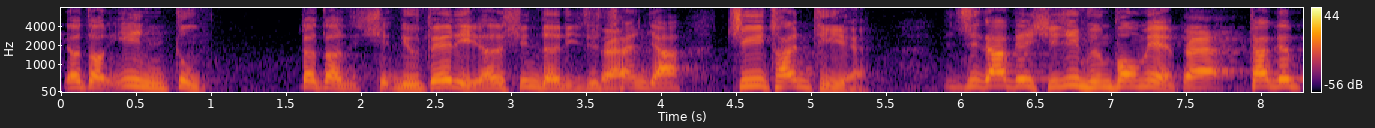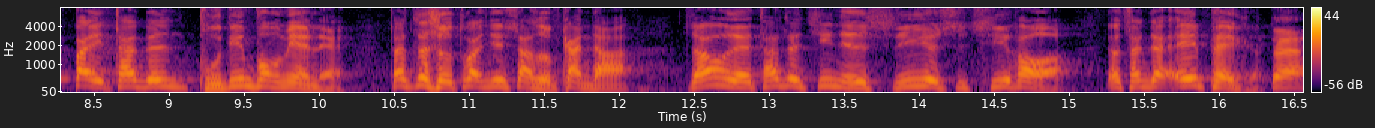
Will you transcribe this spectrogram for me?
要到印度，要到新 New Delhi，要到新德里去参加 G20，哎，他跟习近平碰面，对，他跟拜他跟普京碰面呢，他这时候突然间下手干他。然后呢，他在今年的十一月十七号啊，要参加 APEC，对，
